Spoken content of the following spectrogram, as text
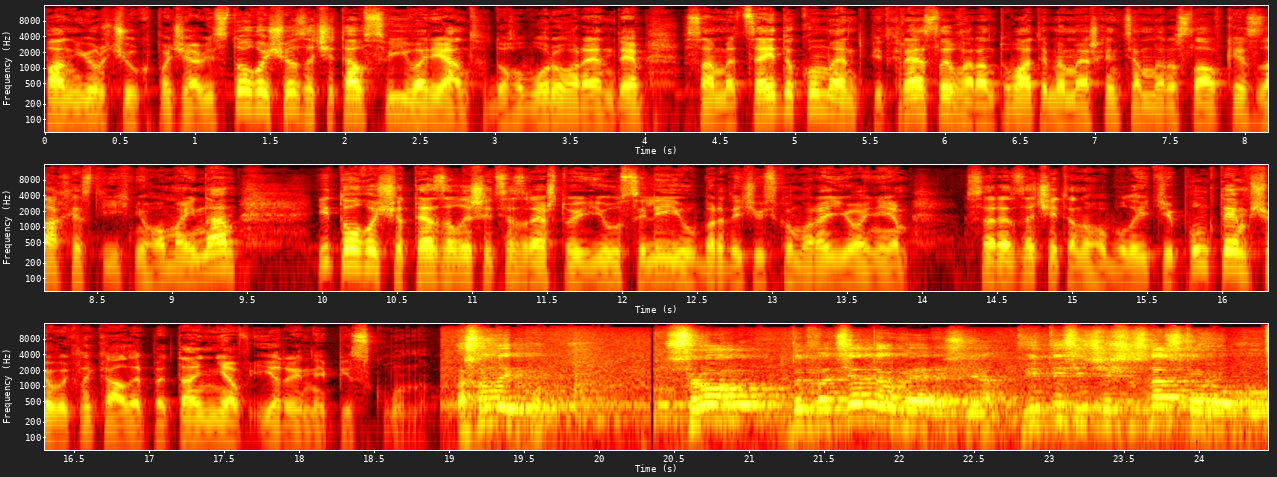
Пан Юрчук почав із того, що зачитав свій варіант договору оренди. Саме цей документ підкреслив, гарантуватиме мешканцям Мирославки захист їхнього майна і того, що те залишиться зрештою і у селі, і у Бердичівському районі. Серед зачитаного були й ті пункти, що викликали питання в Ірини Піскун. Основний пункт. Срок до 20 вересня 2016 року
